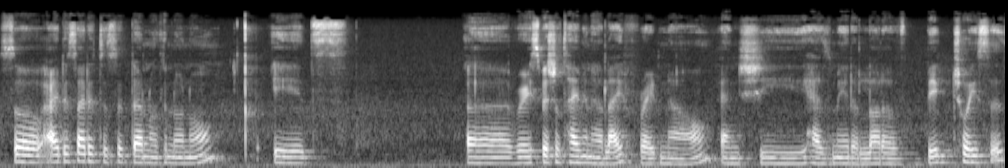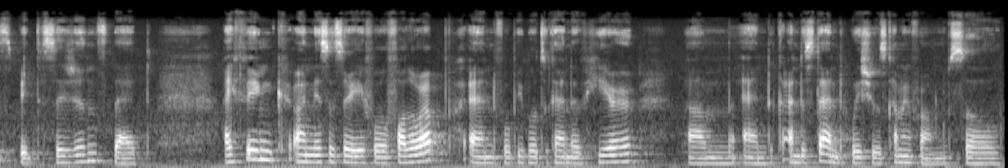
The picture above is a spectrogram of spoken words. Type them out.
so I decided to sit down with Nono. It's a very special time in her life right now, and she has made a lot of big choices, big decisions that I think are necessary for follow up and for people to kind of hear um, and understand where she was coming from. So,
